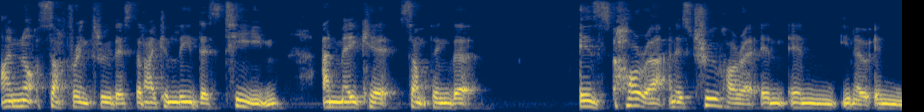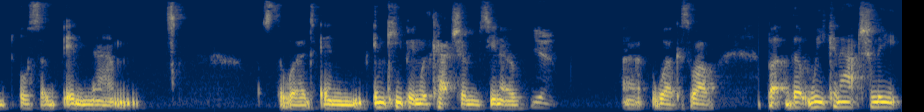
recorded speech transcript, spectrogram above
I'm not suffering through this, that I can lead this team and make it something that is horror and is true horror in, in, you know, in also in, um, what's the word in in keeping with Ketchum's you know yeah. uh, work as well, but that we can actually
